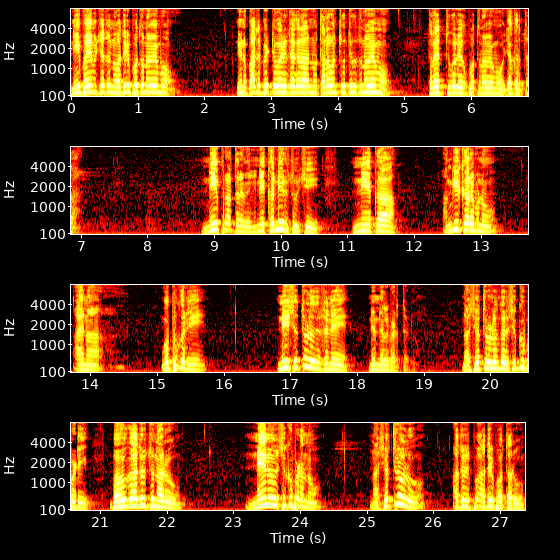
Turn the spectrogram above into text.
నీ భయం చేత నువ్వు అదిరిపోతున్నావేమో. నేను బాధ పెట్టేవారి దగ్గర నువ్వు తల వంచుకు తిరుగుతున్నావేమో. తల ఎత్తుకోలేకపోతున్నావేమో. జాగ్రత్త. నీ ప్రార్థన విని నీ కన్నీరు చూచి నీ యొక్క అంగీకారమును ఆయన ఒప్పుకొని నీ శత్రువుల ఎదుటనే నేను నిలబెడతాడు. నా శత్రువులందరూ సిగ్గుపడి బహుగా అదురుతున్నారు నేను సిగ్గుపడను. నా శత్రువులు అదిరి అదిరిపోతారు.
